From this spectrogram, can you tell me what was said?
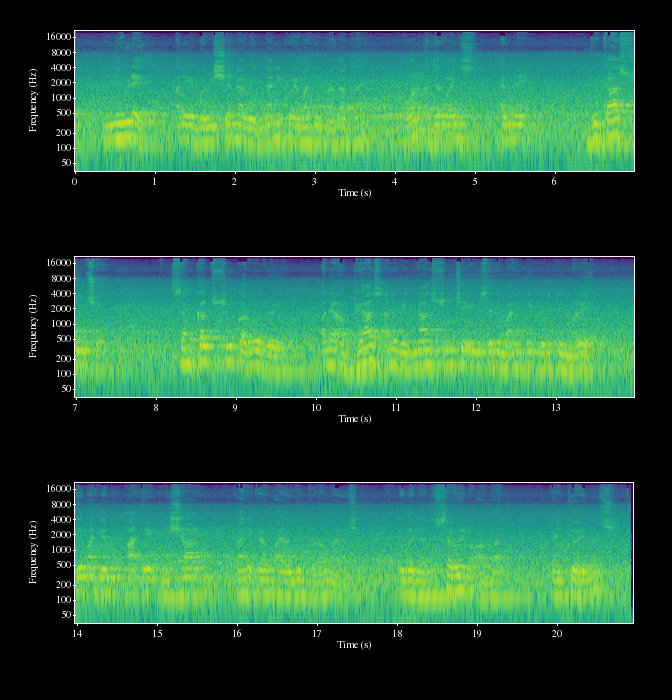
નીવડે અને એ ભવિષ્યના વૈજ્ઞાનિકો એમાંથી પેદા થાય. ઓર અધરવાઇઝ એમને વિકાસ શું છે? સંકલ્પ શું કરવો જોઈએ? અને અભ્યાસ અને વિજ્ઞાન શું છે એ વિશેની માહિતી પૂરતી મળે તે માટેનું આ એક વિશાળ કાર્યક્રમ આયોજન કરવામાં આવ્યો છે. એ બદલ સર્વેનો આભાર. Thank you very much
